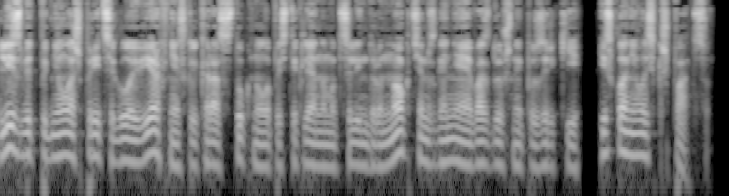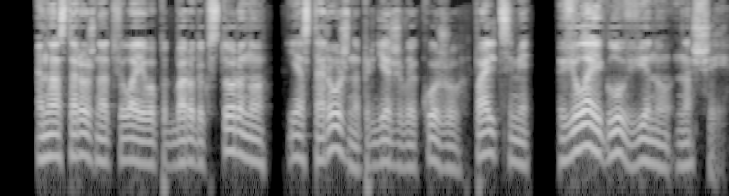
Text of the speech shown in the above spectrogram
Лизбет подняла шприц иглой вверх, несколько раз стукнула по стеклянному цилиндру ногтем, сгоняя воздушные пузырьки, и склонилась к шпацу. Она осторожно отвела его подбородок в сторону и осторожно, придерживая кожу пальцами, ввела иглу в вену на шее.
